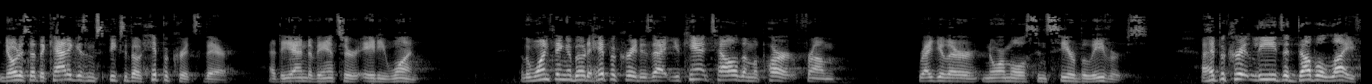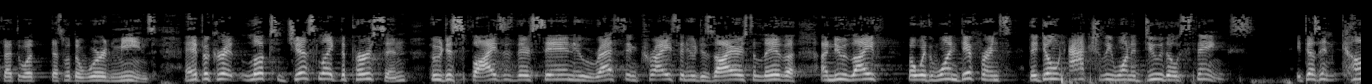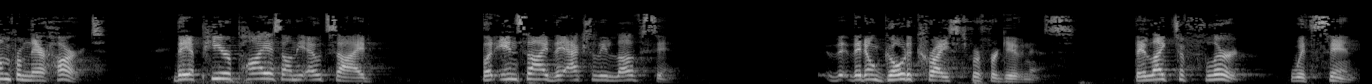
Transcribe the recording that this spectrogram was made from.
You notice that the Catechism speaks about hypocrites there at the end of answer 81. The one thing about a hypocrite is that you can't tell them apart from regular, normal, sincere believers. A hypocrite leads a double life. That's what, that's what the word means. A hypocrite looks just like the person who despises their sin, who rests in Christ, and who desires to live a, a new life, but with one difference, they don't actually want to do those things. It doesn't come from their heart. They appear pious on the outside, but inside they actually love sin. They don't go to Christ for forgiveness. They like to flirt with sin.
